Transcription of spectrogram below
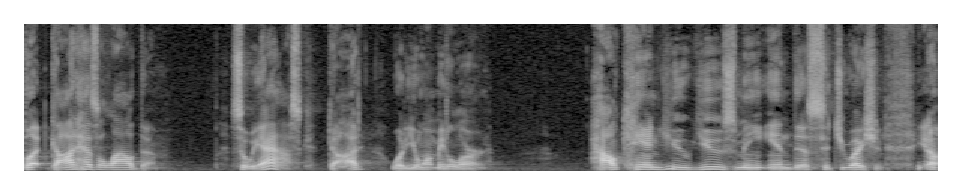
But God has allowed them. So we ask, God, what do you want me to learn? How can you use me in this situation? You know,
